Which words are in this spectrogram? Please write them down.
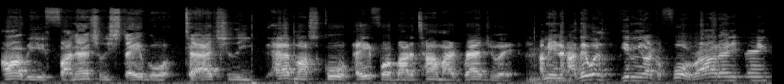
I'll be financially stable to actually have my school paid for by the time I graduate. Mm-hmm. I mean, mm-hmm. they wouldn't give me like a full ride or anything,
